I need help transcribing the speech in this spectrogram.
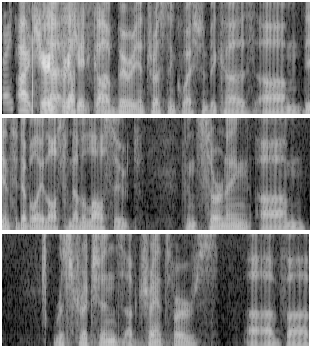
Thank you. All right, Sherry, that, appreciate the call. A very interesting question because um, the NCAA lost another lawsuit concerning um, restrictions of transfers uh, of uh,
